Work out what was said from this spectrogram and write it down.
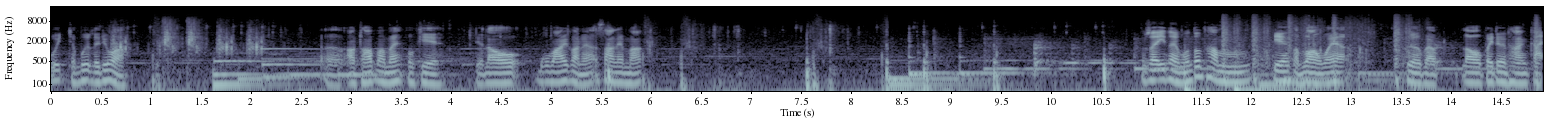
อุ้ยจะมืดเลยดีกว่า เออเอาท็อปมาไหมโอเค เดี๋ยวเราบุกมาไว้ก่อนนะสร้างเลนมาร์คสงสัยอีกหน่อยผมต้องทำเตียงสำรองไว้อะเผื่อแบบเราไปเดินทางไกล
